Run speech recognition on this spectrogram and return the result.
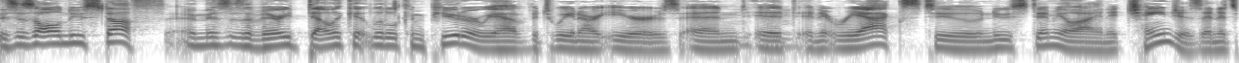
this is all new stuff and this is a very delicate little computer we have between our ears and mm-hmm. it and it reacts to new stimuli and it changes and it's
